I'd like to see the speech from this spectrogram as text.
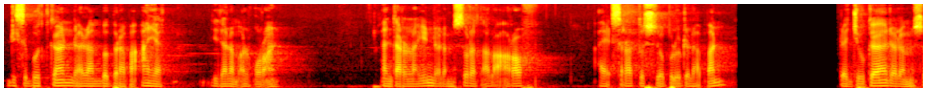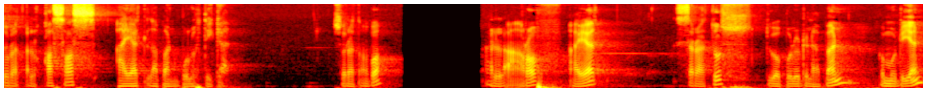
disebutkan dalam beberapa ayat di dalam Al-Quran. Antara lain dalam surat Al-A'raf ayat 128 dan juga dalam surat Al-Qasas ayat 83. Surat apa? Al-A'raf ayat 128 kemudian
